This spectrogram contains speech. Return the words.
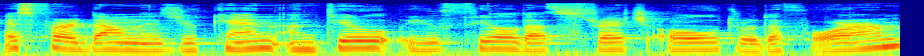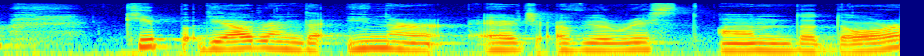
as far down as you can until you feel that stretch all through the forearm. Keep the outer and the inner edge of your wrist on the door.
